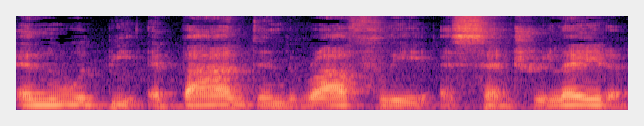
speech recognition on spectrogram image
and would be abandoned roughly a century later.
